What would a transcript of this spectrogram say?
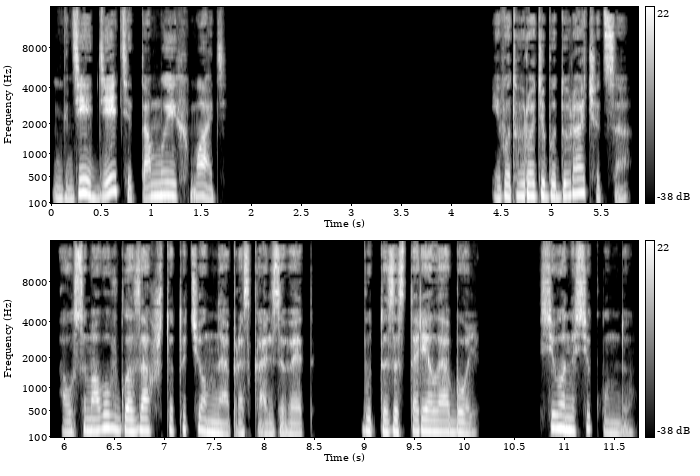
«Где дети, там и их мать». И вот вроде бы дурачится, а у самого в глазах что-то темное проскальзывает, будто застарелая боль. Всего на секунду.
